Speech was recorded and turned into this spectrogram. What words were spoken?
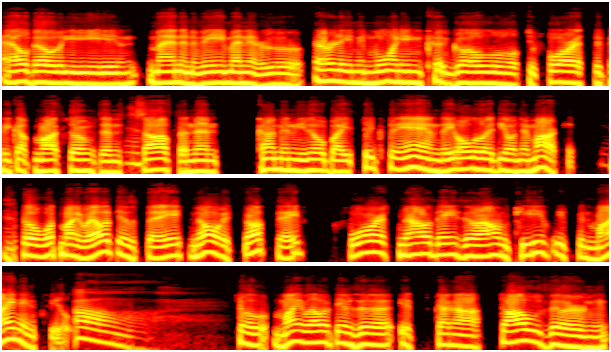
elderly men and women who early in the morning could go to forest to pick up mushrooms and Yeah. stuff and then come in, you know, by 6 a.m. they already on the market. Yeah. So what my relatives say, no, it's not safe. Forest nowadays around Kiev, it's a mining field. Oh. So my relatives, uh, it's kind of southern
